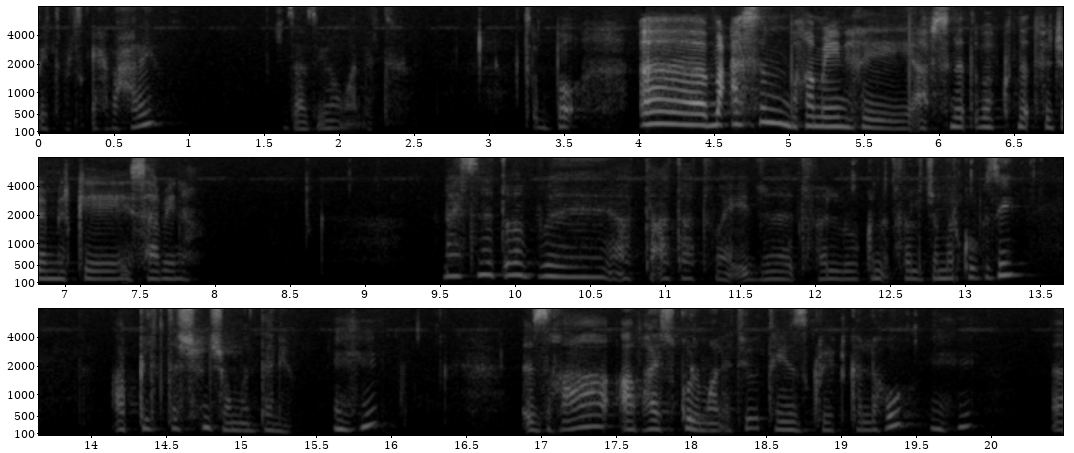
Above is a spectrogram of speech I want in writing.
ቤት ትምህርቲ ቀይሕ ባሕሪ ዛዚመ ማለት እዩ ፅቡቅ እ፣ መዓስን ብኸመይን ኢኺ ኣብ ስነ ጥበብ ክትነጥፊ ጀሚርኪ ሳቢና ናይ ስነ ጥበብ ኣተኣታት ወይ ዝነጥፈሉ ክነጥፈሉ ጀመርኩ ግዜ ኣብ 2008 እዩ እዚ ከዓ ኣብ ሃይ ስኩል ማለት እዩ ቴንስ ግሬድ ከለኹ እ፣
